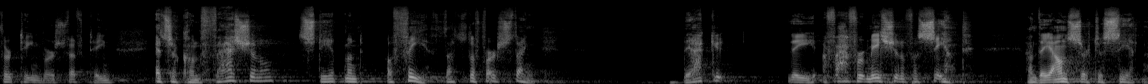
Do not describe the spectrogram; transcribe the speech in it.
13, verse 15, it's a confessional statement of faith. That's the first thing. The, the affirmation of a saint and the answer to Satan.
